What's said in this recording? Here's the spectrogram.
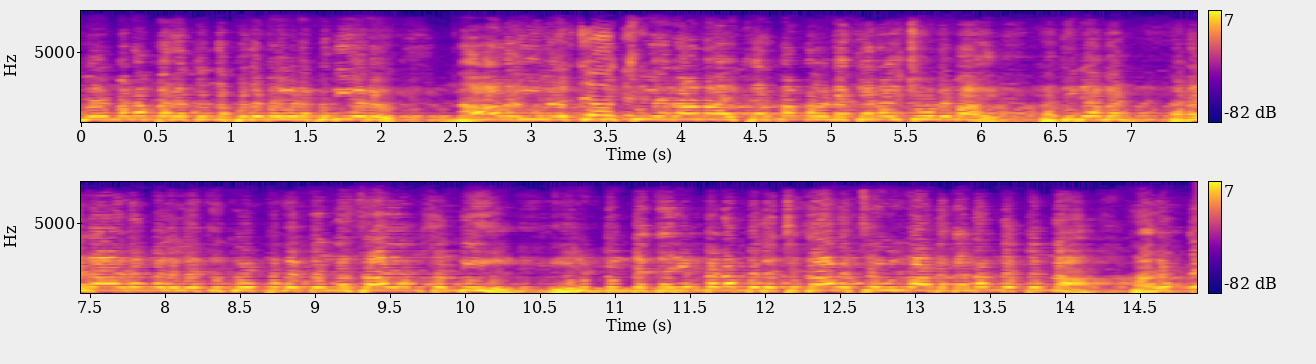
പൂമ്പണം പരത്തുന്ന പുതുമയുടെ പുതിയൊരു നാളെയിലേക്ക് ഉയരാനായി കർമ്മങ്ങളുടെ കനൽ ചൂടുമായി കതിരവൻ കടലാഴങ്ങളിലേക്ക് കൂപ്പുകെട്ടുന്ന സായം സന്ധിയിൽ ഇരുട്ടിന്റെ കരിമ്പടം പുതച്ച് കാലച്ചയില്ലാതെ കടന്നെത്തുന്ന കറുത്ത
